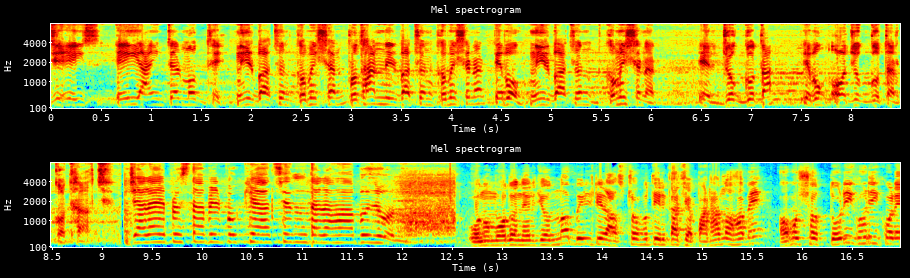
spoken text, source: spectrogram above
যে এই এই আইনটার মধ্যে নির্বাচন কমিশন, প্রধান নির্বাচন কমিশনার এবং নির্বাচন কমিশনার এর যোগ্যতা এবং অযোগ্যতার কথা আছে। যারা এই প্রস্তাবের পক্ষে আছেন তারা হা বুঝুন। অনুমোদনের জন্য বিলটি রাষ্ট্রপতির কাছে পাঠানো হবে। অবশ্য তড়িঘড়ি করে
